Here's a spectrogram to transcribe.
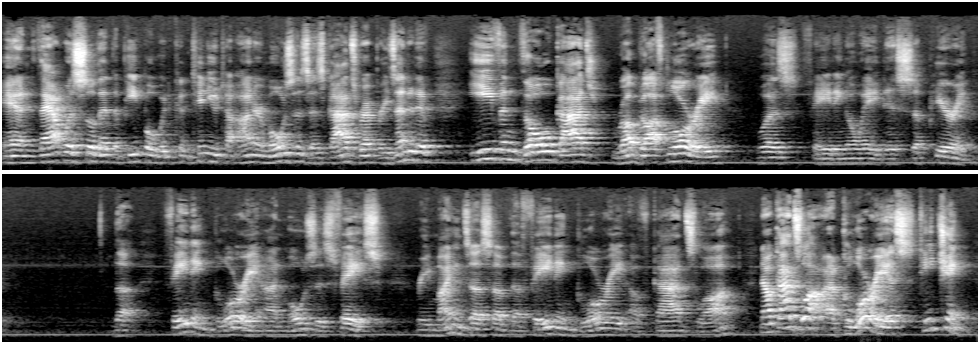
And that was so that the people would continue to honor Moses as God's representative, even though God's rubbed off glory was fading away, disappearing. The fading glory on Moses' face reminds us of the fading glory of God's law. Now, God's law, a glorious teaching.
